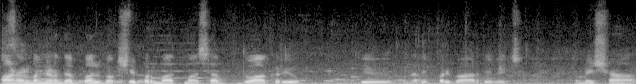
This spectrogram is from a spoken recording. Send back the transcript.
ਭਾਣਾ ਮੰਨਣ ਦਾ ਬਲ ਬਖਸ਼ੇ। ਪਰਮਾਤਮਾ ਸਭ ਦੁਆ ਕਰਿਓ ਕਿ ਉਹਨਾਂ ਦੇ ਪਰਿਵਾਰ ਦੇ ਵਿੱਚ ਹਮੇਸ਼ਾ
